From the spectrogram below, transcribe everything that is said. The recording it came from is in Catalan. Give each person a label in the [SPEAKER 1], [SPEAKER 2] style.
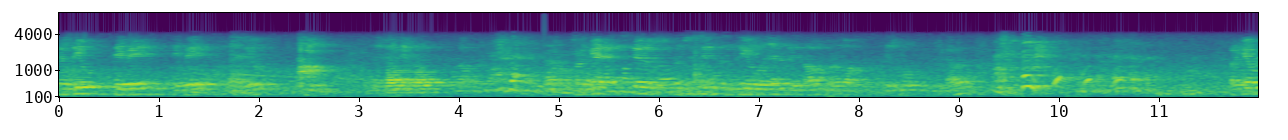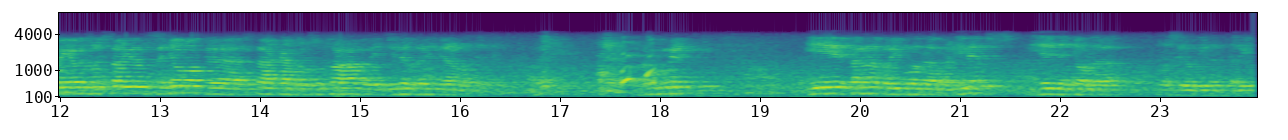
[SPEAKER 1] que es diu TV, TV, es diu perquè és no sé si entendríeu la lletra i tal, però és molt complicada. Perquè veieu, és la història d'un senyor que està a casa al sofà, va dir Ginebra i mirant la tele. I fan una pel·lícula de mariners i ell enyora la seva vida anterior,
